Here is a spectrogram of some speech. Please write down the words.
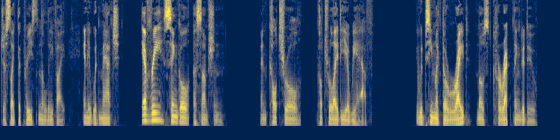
just like the priest and the Levite. And it would match every single assumption and cultural cultural idea we have. It would seem like the right, most correct thing to do.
